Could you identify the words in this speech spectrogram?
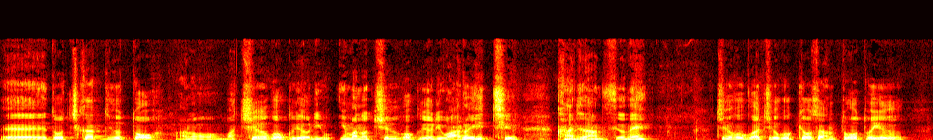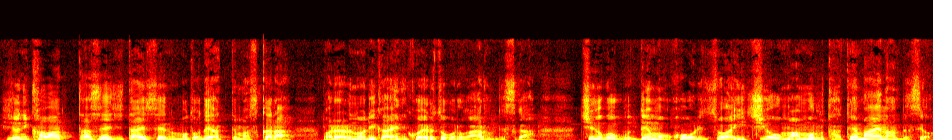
えー、どっちかっていうとあの、まあ、中国より今の中国より悪いっていう感じなんですよね。中国は中国共産党という非常に変わった政治体制のもとでやってますから我々の理解に超えるところがあるんですが中国でも法律は一応守る建前なんですよ。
